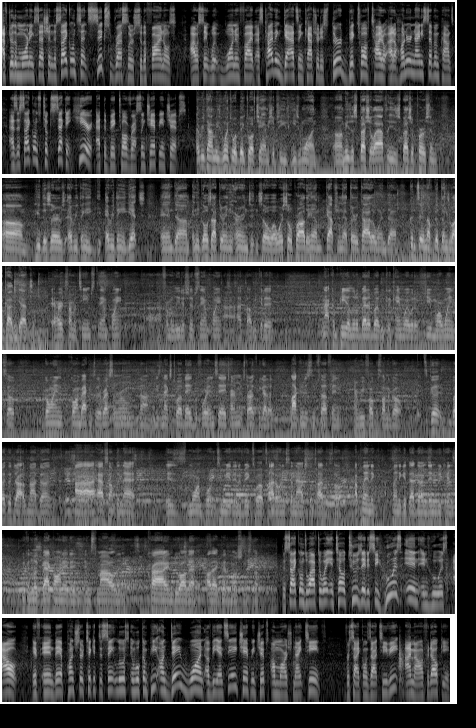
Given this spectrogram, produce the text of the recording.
After the morning session, the Cyclones sent six wrestlers to the finals. Iowa State went 1 and 5 as Kyven Gadson captured his third Big 12 title at 197 pounds as the Cyclones took second here at the Big 12 Wrestling Championships. Every time he's went to a Big 12 championships, he's, he's won. Um, he's a special athlete. He's a special person. Um, he deserves everything he everything he gets, and um, and he goes out there and he earns it. And so uh, we're so proud of him capturing that third title, and uh, couldn't say enough good things about Kyven Gadson. It hurts from a team standpoint, from a leadership standpoint. I, I thought we could have not compete a little better, but we could have came away with a few more wins. So going going back into the wrestling room um, these next 12 days before the NCAA tournament starts, we got to lock into some stuff and, and refocus on the goal. It's good, but the job's not done. I have something that is more important to me than a Big 12 title, and it's a national title. So I plan to I plan to get that done. Then we can we can look back on it and, and smile and cry and do all that all that good emotional stuff. The Cyclones will have to wait until Tuesday to see who is in and who is out. If in, they have punched their ticket to St. Louis and will compete on day one of the NCAA championships on March 19th. For Cyclones.tv, I'm Allen Fiddelke.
